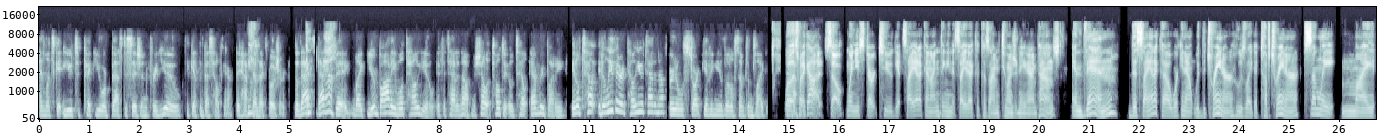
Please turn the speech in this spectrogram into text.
and let's get you to pick your best decision for you to get the best healthcare. They have yeah. to have that exposure. So that's that's yeah. big. Like your body will tell you if it's had enough. Michele, it told you it'll tell everybody. It'll tell it'll either tell you it's had enough or it will start giving you little symptoms like well, that's what I got. So when you start to get sciatica, and I'm thinking it's sciatica because I'm 289 pounds, and then the sciatica working out with the trainer who's like a tough trainer, suddenly my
